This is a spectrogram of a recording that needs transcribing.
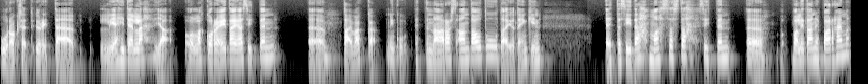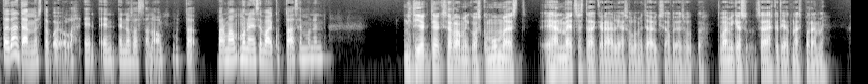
urokset yrittää liehitellä ja olla koreita ja sitten, tai vaikka niin kuin, että naaras antautuu tai jotenkin, että siitä massasta sitten valitaan ne parhaimmat tai jotain tämmöistä voi olla. En, en, en osaa sanoa, mutta varmaan moneen se vaikuttaa semmoinen. Niin tiedätkö Rami, koska mun mielestä eihän metsästäjäkeräilijässä ollut mitään yksiavioisuutta. Vai mikä sä ehkä tiedät näistä paremmin?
